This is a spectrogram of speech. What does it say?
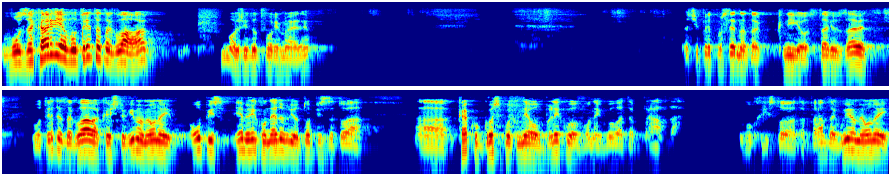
Во Захарија, во третата глава, може и да отвориме, ајде. Значи, предпоследната книга од Стариот Завет, во третата глава, кај што ги имаме онај опис, ја би рекол најдобриот опис за тоа, а, како Господ не облекува во неговата правда, во Христовата правда. Го имаме онај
